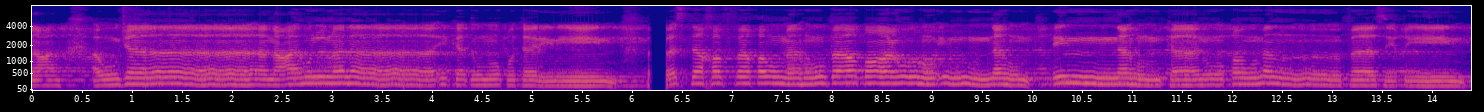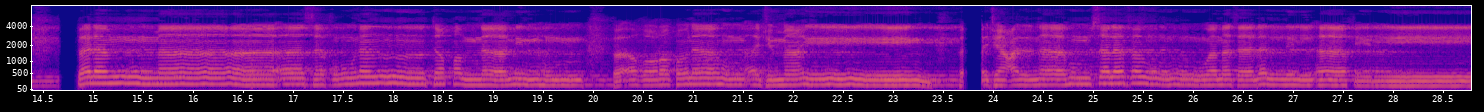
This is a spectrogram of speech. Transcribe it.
معه, أو جاء معه الملائكة مقترنين. فاستخف قومه فأطاعوه إنهم, إنهم كانوا قوما فاسقين. فلما آسفونا انتقمنا منهم فأغرقناهم أجمعين. فجعلناهم سلفا ومثلا للآخرين.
